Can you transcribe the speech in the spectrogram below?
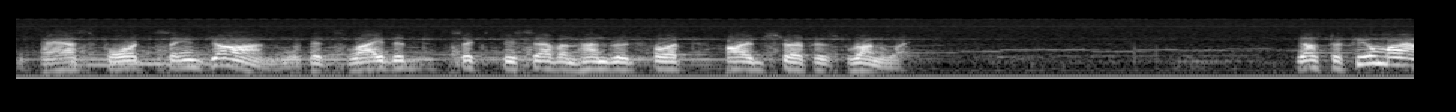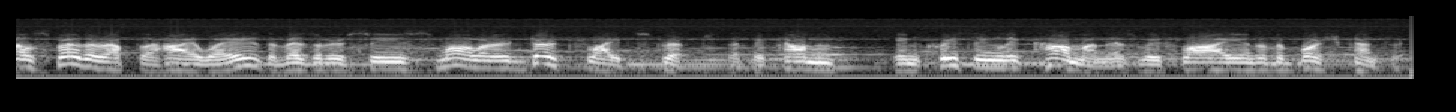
and pass Fort St. John with its lighted 6,700 foot hard surfaced runway. Just a few miles further up the highway, the visitor sees smaller dirt flight strips that become increasingly common as we fly into the bush country.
